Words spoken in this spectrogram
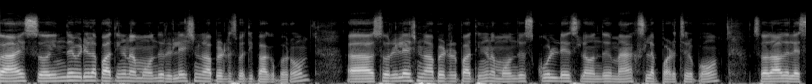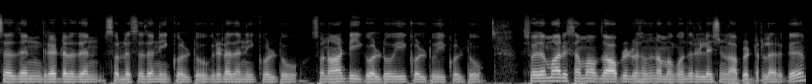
காய் ஸோ இந்த வீடியோவில் பார்த்தீங்கன்னா நம்ம வந்து ரிலேஷனல் ஆப்ரேட்டர்ஸ் பற்றி பார்க்க போகிறோம் ஸோ uh, ரிலேஷனல் ஆப்ரேட்டர் பார்த்தீங்கன்னா நம்ம வந்து ஸ்கூல் டேஸில் வந்து மேக்ஸில் படிச்சிருப்போம். ஸோ அதாவது lesser than greater than so lesser than equal to greater than equal to so not equal to equal to equal to so இதை மாதிரி சம் ஆஃப் த ஆப்ரேட்டர்ஸ் வந்து நமக்கு வந்து ரிலேஷனல் ஆப்ரேட்டரில் இருக்குது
